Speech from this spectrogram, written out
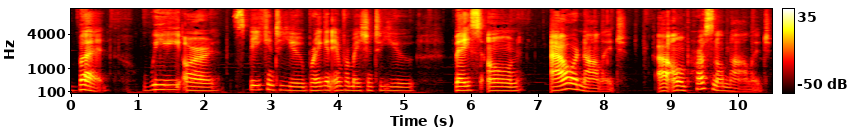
but we are speaking to you, bringing information to you based on our knowledge, our own personal knowledge,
